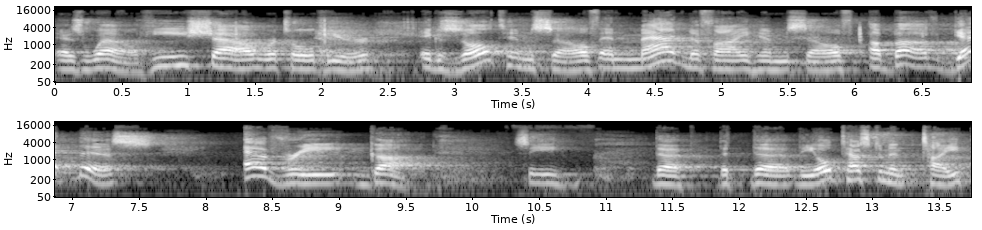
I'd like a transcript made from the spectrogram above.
as well. He shall, we're told here, exalt himself and magnify himself above, get this, every God. See, the, the, the, the Old Testament type,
